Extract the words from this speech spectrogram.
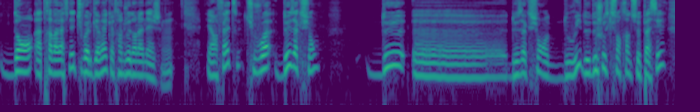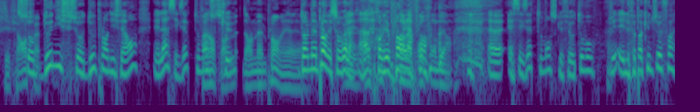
dans, à travers la fenêtre, tu vois le gamin qui est en train de jouer dans la neige. Mm. Et en fait, tu vois deux actions. Deux, euh, deux actions, de- oui, de deux choses qui sont en train de se passer sur, ouais. deux, sur deux plans différents. Et là, c'est exactement Enfin, non, ce sur que. le- dans le même plan, mais. euh, Dans le même plan, mais sur voilà, premier plan, dans la profondeur. Euh, et c'est exactement ce que fait Otomo. Et il le fait pas qu'une seule fois.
